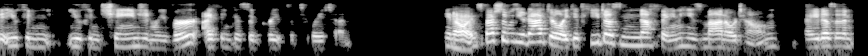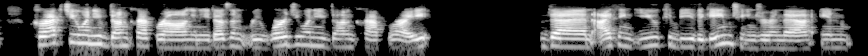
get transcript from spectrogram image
that you can you can change and revert, I think is a great situation. You know, Yeah. especially with your doctor, like if he does nothing, he's monotone. He doesn't correct you when you've done crap wrong and he doesn't reward you when you've done crap right, then I think you can be the game changer in that and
